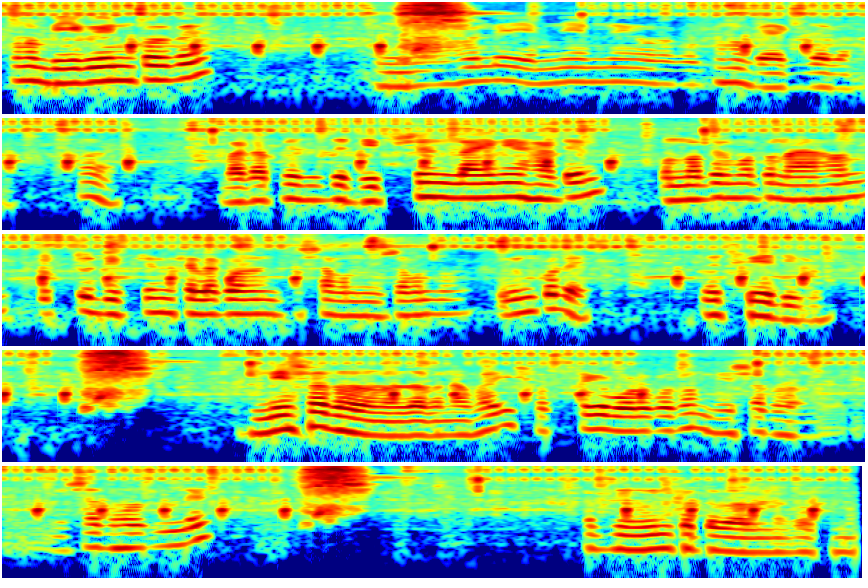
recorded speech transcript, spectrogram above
কোনো বিগ উইন করবে, না হলে এমনি এমনি ওরা কখনো ব্যাক যাবে না। হ্যাঁ? বাট আপনি যদি ডিফারেন্ট লাইনে হাঁটেন, অন্যদের মতো না হন, একটু ডিফারেন্ট খেলা করেন সামান্য সামান্য উইন করে তুমি ছুঁয়ে দিবে। নেশা ধরানো যাবে না ভাই সব থেকে বড় কথা নেশা ধরানো। নেশা ধরলে আপনি উইন করতে পারবেন না কখনো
